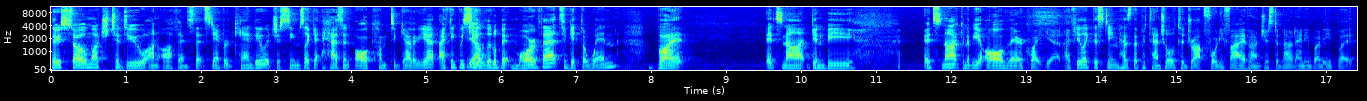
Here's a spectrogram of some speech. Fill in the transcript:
there's so much to do on offense that Stanford can do. It just seems like it hasn't all come together yet. I think we see a little bit more of that to get the win, but it's not going to be it's not going to be all there quite yet. I feel like this team has the potential to drop 45 on just about anybody, but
